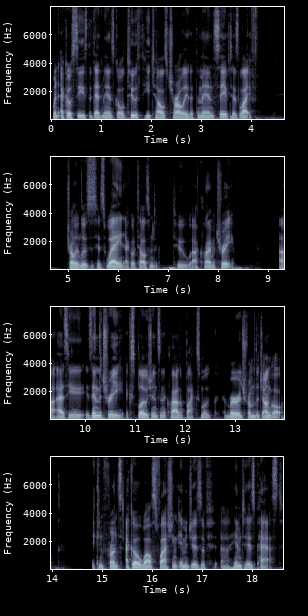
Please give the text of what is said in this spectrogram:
When Eko sees the dead man's gold tooth, he tells Charlie that the man saved his life. Charlie loses his way, and Eko tells him to, to uh, climb a tree. Uh, as he is in the tree, explosions and a cloud of black smoke emerge from the jungle. It confronts Eko whilst flashing images of uh, him to his past.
